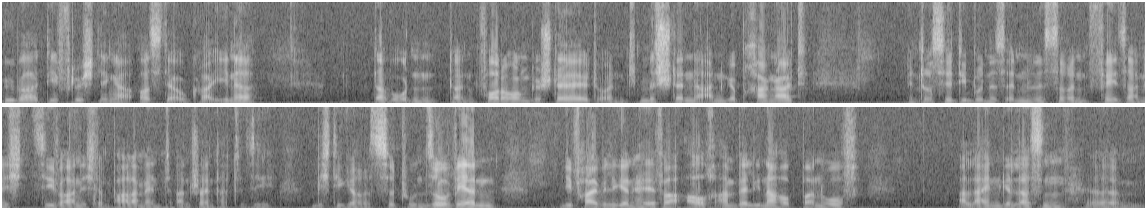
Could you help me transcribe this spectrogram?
über die Flüchtlinge aus der Ukraine. Da wurden dann Forderungen gestellt und Missstände angeprangert. Interessiert die Bundesinnenministerin Faeser nicht. Sie war nicht im Parlament. Anscheinend hatte sie Wichtigeres zu tun. So werden die freiwilligen Helfer auch am Berliner Hauptbahnhof allein gelassen. Ähm,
